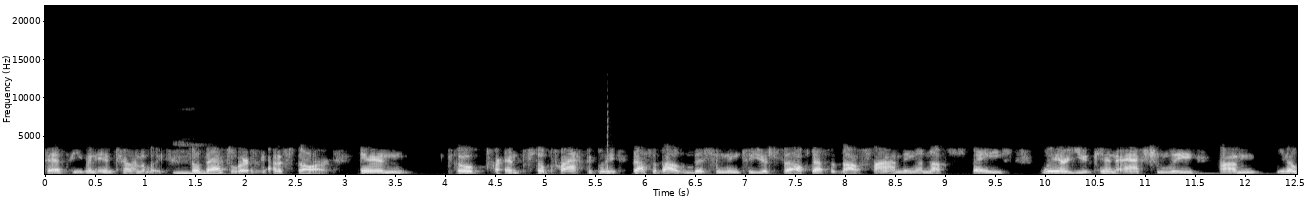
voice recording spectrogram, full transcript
test even internally. Mm-hmm. So that's where it's got to start. And so, and so practically, that's about listening to yourself. That's about finding enough space where you can actually, um, you know,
